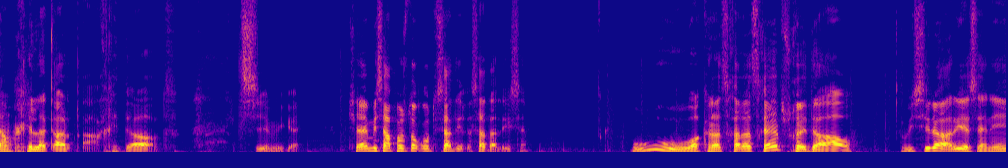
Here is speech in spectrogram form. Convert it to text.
რამ ხელა კარტა, ხედავთ? ჩემი გაი. ჩემი საფოსტო ყუთი სად იყო? სად არის ისე? უუ, აქ რაც ხარაც ხებს ხედავ. ვისი რა არის ესენი?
